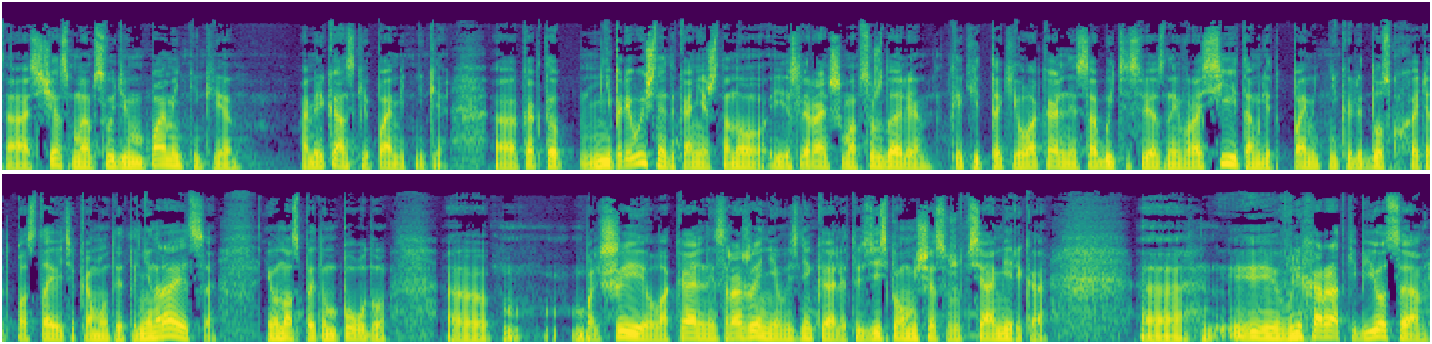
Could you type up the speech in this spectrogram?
А сейчас мы обсудим памятники, американские памятники. А, как-то непривычно это, конечно, но если раньше мы обсуждали какие-то такие локальные события, связанные в России, там где-то памятник или доску хотят поставить, а кому-то это не нравится, и у нас по этому поводу а, большие локальные сражения возникали, то здесь, по-моему, сейчас уже вся Америка а, в лихорадке бьется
